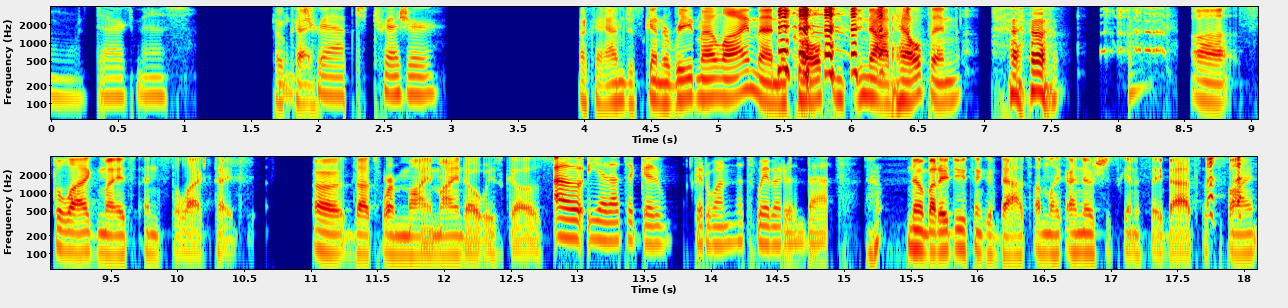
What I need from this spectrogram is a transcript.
Oh, darkness. Okay. Trapped treasure. Okay, I'm just going to read my line then, Nicole, since you're not helping. uh, stalagmites and stalactites. Uh, that's where my mind always goes. Oh, yeah, that's a good good one. That's way better than bats. No, but I do think of bats. I'm like, I know she's going to say bats. That's fine.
